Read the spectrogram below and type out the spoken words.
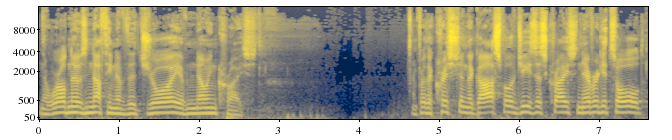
And the world knows nothing of the joy of knowing Christ. And for the Christian, the gospel of Jesus Christ never gets old.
